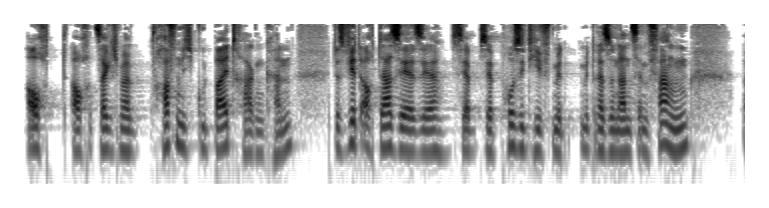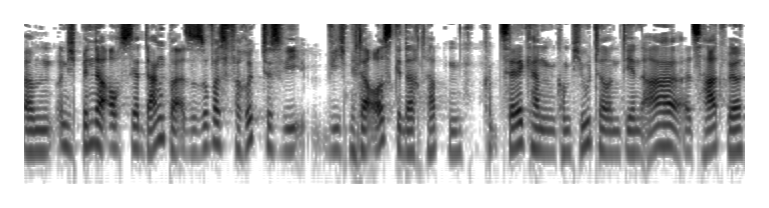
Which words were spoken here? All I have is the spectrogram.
auch, auch, sage ich mal, hoffentlich gut beitragen kann. Das wird auch da sehr, sehr, sehr, sehr positiv mit, mit Resonanz empfangen. Ähm, und ich bin da auch sehr dankbar. Also sowas Verrücktes, wie, wie ich mir da ausgedacht habe, ein Zellkern, ein Computer und DNA als Hardware,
